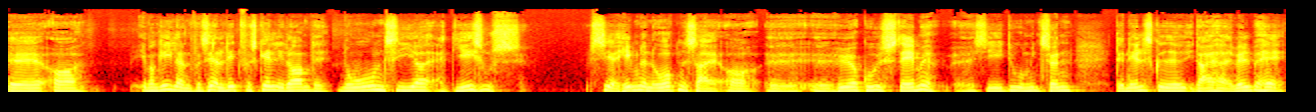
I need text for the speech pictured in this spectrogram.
Øh, og evangelierne fortæller lidt forskelligt om det. Nogen siger, at Jesus ser himlen åbne sig og øh, øh, hører Guds stemme øh, sige, du er min søn, den elskede, i dig har jeg velbehag.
